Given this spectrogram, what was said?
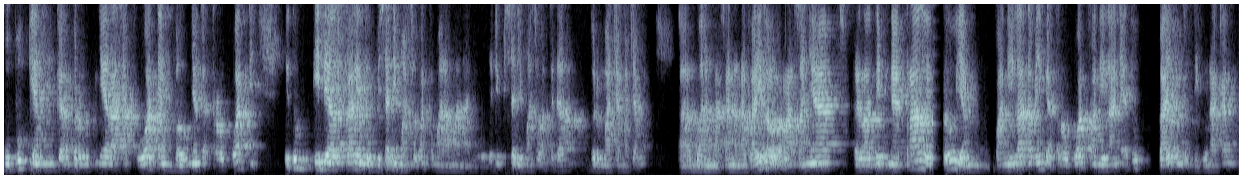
bubuk yang nggak punya rasa kuat, yang baunya nggak terlalu kuat, itu ideal sekali untuk bisa dimasukkan ke mana-mana. Gitu. Jadi bisa dimasukkan ke dalam bermacam-macam uh, bahan makanan. Apalagi kalau rasanya relatif netral itu yang vanila tapi nggak terlalu kuat, vanilanya itu baik untuk digunakan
